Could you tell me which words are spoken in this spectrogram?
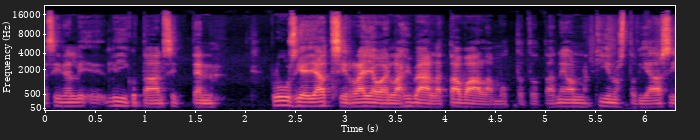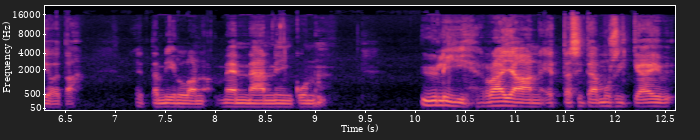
siinä liikutaan sitten blues- ja jatsin rajoilla hyvällä tavalla, mutta tota, ne on kiinnostavia asioita, että milloin mennään niin kuin yli rajan, että sitä musiikkia ei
